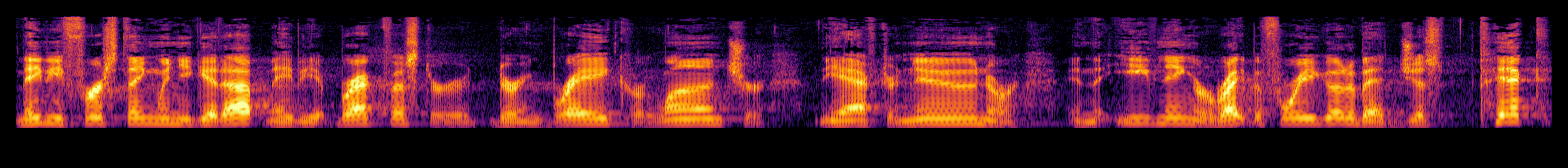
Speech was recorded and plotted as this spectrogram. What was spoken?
Maybe first thing when you get up, maybe at breakfast or during break or lunch or in the afternoon or in the evening or right before you go to bed. Just pick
